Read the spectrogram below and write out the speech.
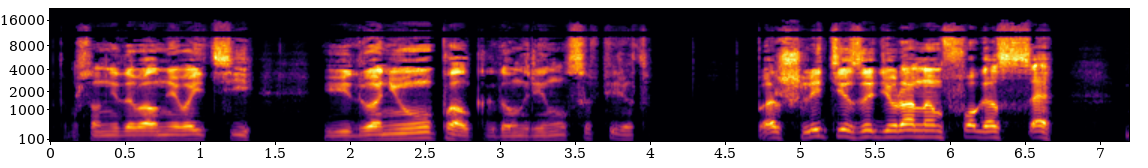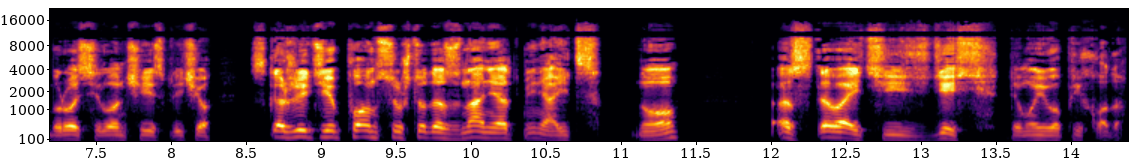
потому что он не давал мне войти, и едва не упал, когда он ринулся вперед. — Пошлите за Дюраном Фогассе! — бросил он через плечо. — Скажите Понсу, что дознание отменяется. Но оставайтесь здесь до моего прихода.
